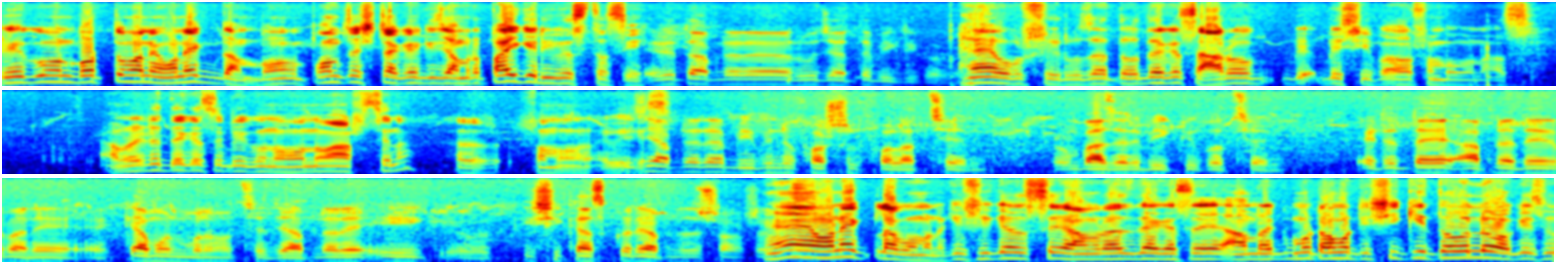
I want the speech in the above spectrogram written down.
বেগুন বর্তমানে অনেক দাম পঞ্চাশ টাকা কেজি আমরা পাইকারি বেচতেছি। এটা তো আপনারা রোজাতে বিক্রি করবেন? হ্যাঁ অবশ্যই রোজা তো দেখা গেছে আরও বেশি পাওয়ার সম্ভাবনা আছে। আমরা এটা দেখেছি বেগুন এখনও আসছে না আর সময় এই যে আপনারা বিভিন্ন ফসল ফলাচ্ছেন এবং বাজারে বিক্রি করছেন এটাতে আপনাদের মানে কেমন মনে হচ্ছে যে আপনারা এই কৃষি কাজ করে আপনাদের সংসার হ্যাঁ অনেক লাভবান। কৃষিকাজে আমরা দেখা গেছে আমরা মোটামুটি শিক্ষিত হলেও কিছু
